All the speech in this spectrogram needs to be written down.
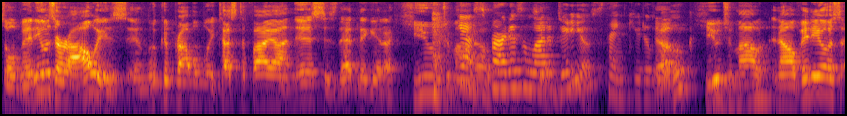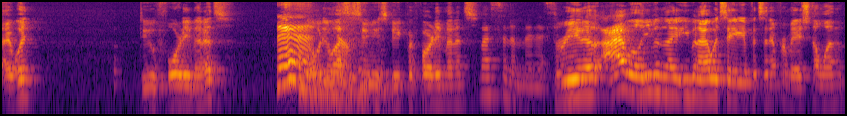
so videos are always, and Luke could probably testify on this, is that they get a huge amount Yeah, of. Does a lot of videos, thank you to Yeah, Luke. huge amount. Now videos, I wouldn't do forty minutes. Eh, Nobody wants to No. see me speak for forty minutes. Less than a minute. Three to, I will even, even I would say if it's an informational one,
